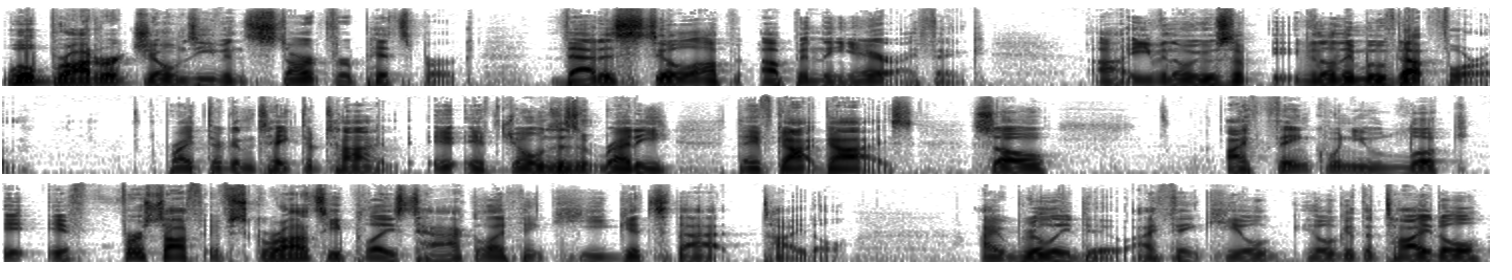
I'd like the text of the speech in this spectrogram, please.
Will Broderick Jones even start for Pittsburgh? That is still up up in the air, I think. Uh, even though he was, a, even though they moved up for him right? They're going to take their time. If Jones isn't ready, they've got guys. So I think when you look, if first off, if Skoronski plays tackle, I think he gets that title. I really do. I think he'll he'll get the title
